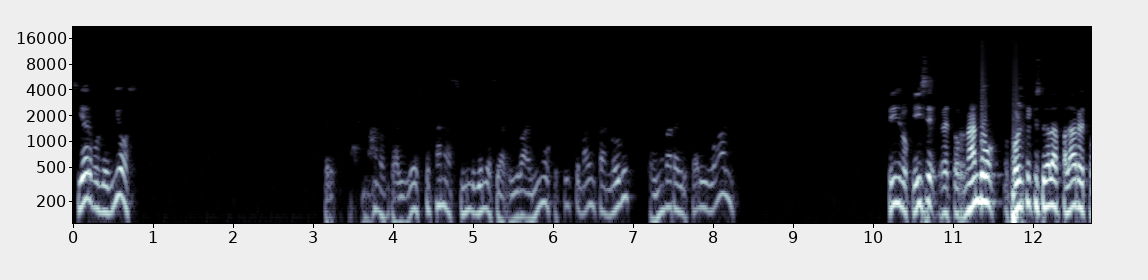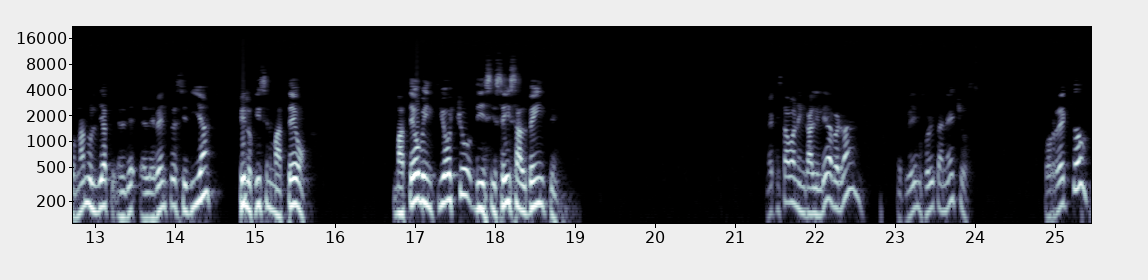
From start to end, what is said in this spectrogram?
siervos de Dios. Pero, hermanos, ¿qué están haciendo viendo hacia arriba? El mismo Jesús que va en esa nube también va a regresar igual. Fíjense lo que dice, retornando, por eso hay que estudiar la palabra, retornando el, día, el, evento de ese día. Fíjense lo que dice en Mateo. Mateo 28, 16 al 20. Ya que estaban en Galilea, ¿verdad? Lo que vimos ahorita en Hechos. ¿Correcto?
